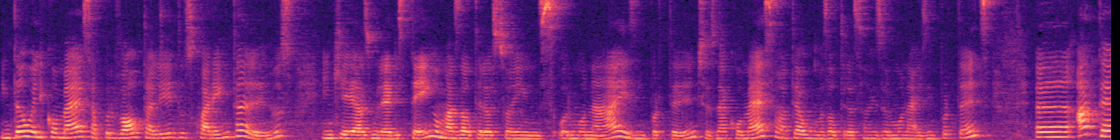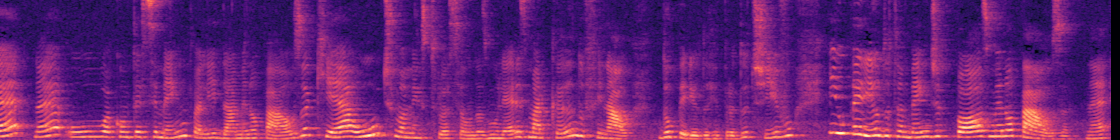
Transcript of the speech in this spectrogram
Então ele começa por volta ali dos 40 anos, em que as mulheres têm umas alterações hormonais importantes, né, começam a ter algumas alterações hormonais importantes, até né, o acontecimento ali da menopausa, que é a última menstruação das mulheres, marcando o final do período reprodutivo e o período também de pós-menopausa. Né?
